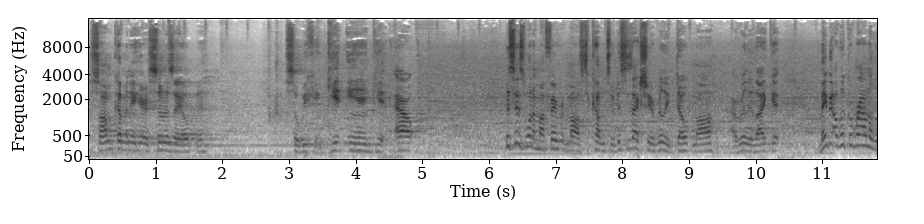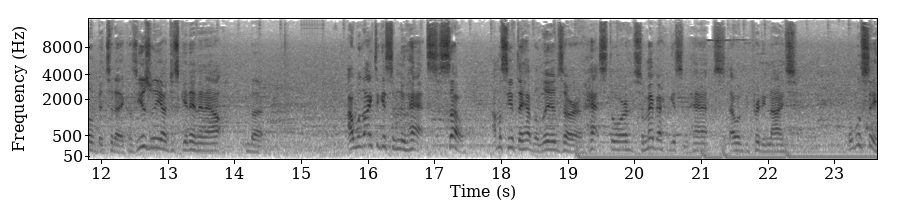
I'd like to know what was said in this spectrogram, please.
so I'm coming in here as soon as they open so we can get in, get out. This is one of my favorite malls to come to. This is actually a really dope mall. I really like it. Maybe I'll look around a little bit today because usually I just get in and out, but I would like to get some new hats. So I'm gonna see if they have a lids or a hat store. So maybe I can get some hats. That would be pretty nice, but we'll see.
